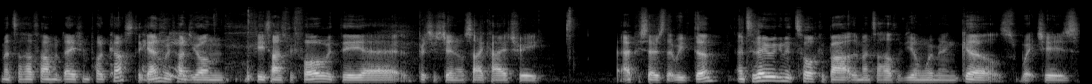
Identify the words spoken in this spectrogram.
Mental Health Foundation podcast. Again, Thank we've you. had you on a few times before with the uh, British Journal of Psychiatry episodes that we've done. And today we're going to talk about the mental health of young women and girls, which is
